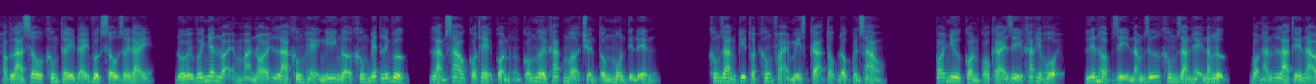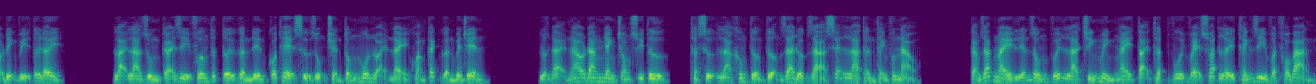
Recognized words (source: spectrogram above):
hoặc là sâu không thấy đáy vực sâu dưới đáy, đối với nhân loại mà nói là không hề nghi ngờ không biết lĩnh vực, làm sao có thể còn có người khác mở truyền tống môn tiến đến? Không gian kỹ thuật không phải mỹ cả tộc độc quyền sao? Coi như còn có cái gì khác hiệp hội, liên hợp gì nắm giữ không gian hệ năng lực, bọn hắn là thế nào định vị tới đây? Lại là dùng cái gì phương thức tới gần đến có thể sử dụng truyền tống môn loại này khoảng cách gần bên trên. Luận đại nao đang nhanh chóng suy tư, thật sự là không tưởng tượng ra được giả sẽ là thần thánh phương nào. Cảm giác này liền giống với là chính mình ngay tại thật vui vẻ soát lấy thánh di vật phó bản,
